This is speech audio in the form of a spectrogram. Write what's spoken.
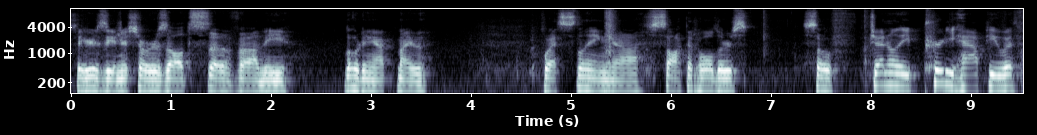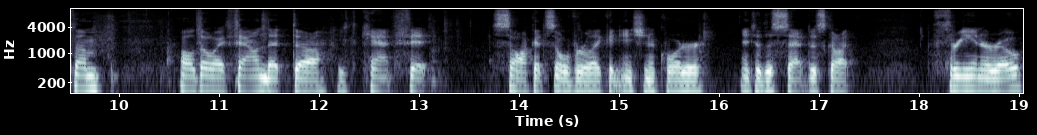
So here's the initial results of uh, me loading up my Westling uh, socket holders. So generally pretty happy with them, although I found that uh, you can't fit sockets over like an inch and a quarter into the set that's got three in a row.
